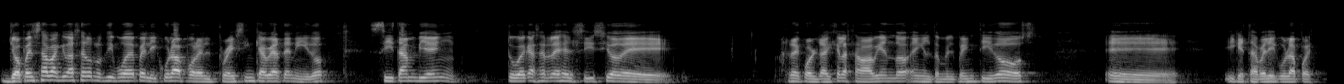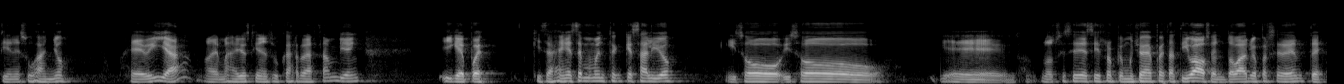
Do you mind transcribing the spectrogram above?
Yo pensaba que iba a ser otro tipo de película por el praising que había tenido. Sí, también tuve que hacer el ejercicio de recordar que la estaba viendo en el 2022 eh, y que esta película pues tiene sus años heavy ya, además ellos tienen sus carreras también y que pues quizás en ese momento en que salió hizo, hizo eh, no sé si decir rompió muchas expectativas o sentó varios precedentes,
